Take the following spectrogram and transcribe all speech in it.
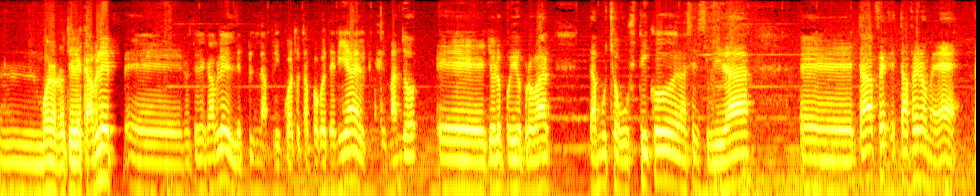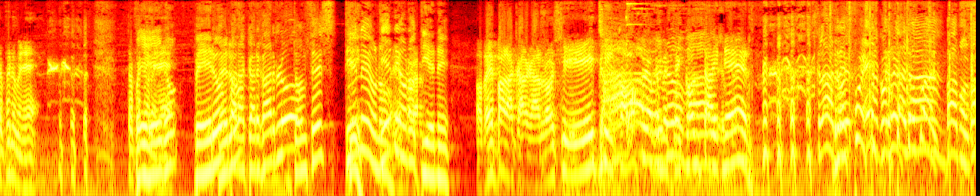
Mm, Bueno, no tiene cable, eh, no tiene cable, el de la Play 4 tampoco tenía, el, el mando eh, yo lo he podido probar, da mucho gustico, la sensibilidad, eh, está, fe- está fenomenal, está fenomenal. Está fenomenal. Pero, pero, para cargarlo. Entonces, ¿tiene Sí, o no? ¿Tiene o no tiene? A ver, para cargarlo, sí, chicos, pero que me estáis container. Claro, Respuesta eh, correcta. tal cual. Vamos, vamos.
